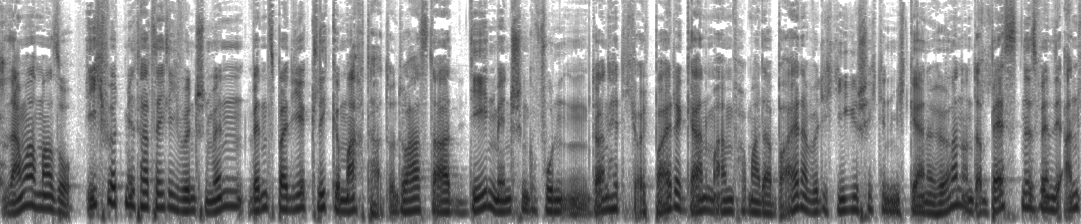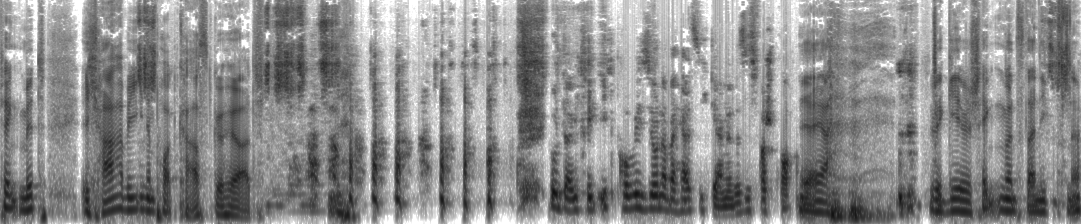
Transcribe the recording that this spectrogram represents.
Sagen wir es mal so, ich würde mir tatsächlich wünschen, wenn wenn es bei dir Klick gemacht hat und du hast da den Menschen gefunden, dann hätte ich euch beide gerne einfach mal dabei, dann würde ich die Geschichte nämlich gerne hören und am besten ist, wenn sie anfängt mit ich habe ihn im Podcast gehört. Gut, dann kriege ich Provision, aber herzlich gerne, das ist versprochen. Ja, ja. Wir, wir schenken uns da nichts, ne?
